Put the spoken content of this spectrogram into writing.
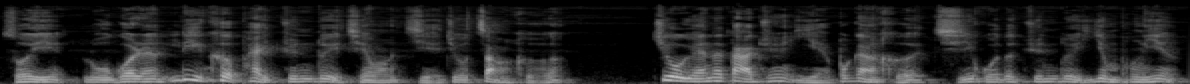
所以鲁国人立刻派军队前往解救臧和。救援的大军也不敢和齐国的军队硬碰硬。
